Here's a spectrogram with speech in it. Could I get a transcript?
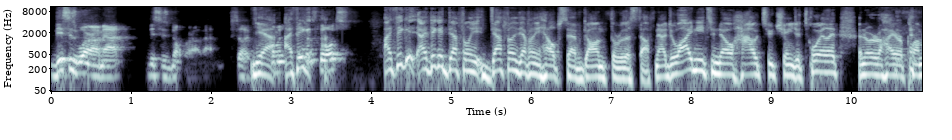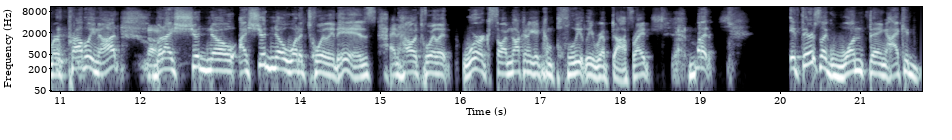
this is where I'm at, this is not where I'm at. So, yeah, comments, I think thoughts. I think it, I think it definitely definitely definitely helps to have gone through the stuff. Now, do I need to know how to change a toilet in order to hire a plumber? Probably not. No. But I should know I should know what a toilet is and how a toilet works so I'm not going to get completely ripped off, right? right? But if there's like one thing I could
